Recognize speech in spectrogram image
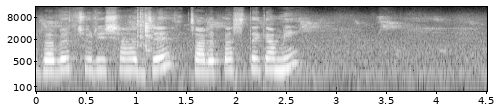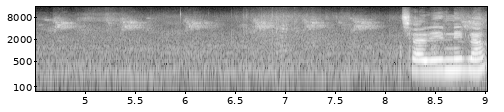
এভাবে চুরির সাহায্যে চারপাশ থেকে আমি ছাড়িয়ে নিলাম।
